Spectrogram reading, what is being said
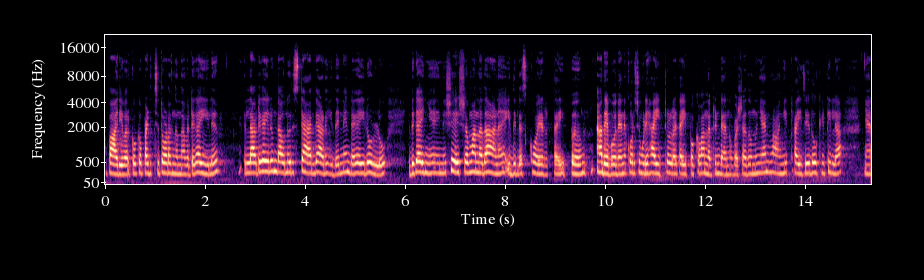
അപ്പോൾ ആര്യവർക്കൊക്കെ പഠിച്ച് തുടങ്ങുന്നവരുടെ കയ്യിൽ എല്ലാവരുടെ കയ്യിലും ഉണ്ടാകുന്ന ഒരു സ്റ്റാൻഡാണ്. ഇത് തന്നെ എന്റെ കയ്യിലുള്ളൂ. ഇത് കഴിഞ്ഞതിന് ശേഷം വന്നതാണ് ഇതിന്റെ സ്ക്വയർ ടൈപ്പ് അതേപോലെ തന്നെ കുറച്ചും കൂടി ഹൈറ്റുള്ള ടൈപ്പൊക്കെ വന്നിട്ടുണ്ടായിരുന്നു. പക്ഷെ അതൊന്നും ഞാൻ വാങ്ങി ട്രൈ ചെയ്ത് നോക്കിയിട്ടില്ല. ഞാൻ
